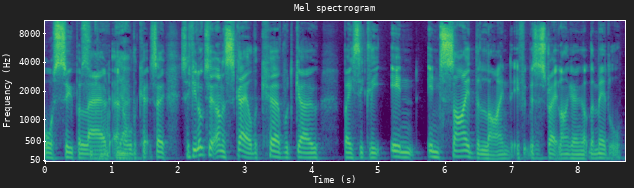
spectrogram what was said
or super loud, and yeah. all the cur- so so if you looked at it on a scale, the curve would go basically in inside the line if it was a straight line going up the middle.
